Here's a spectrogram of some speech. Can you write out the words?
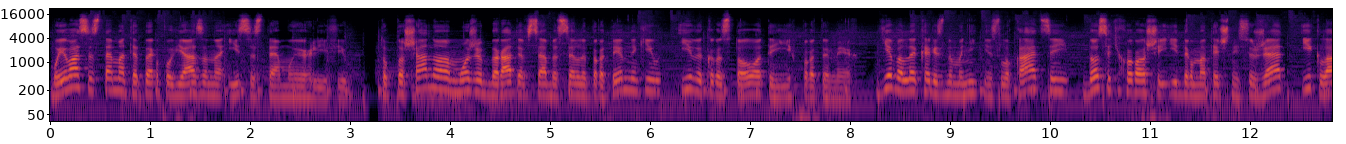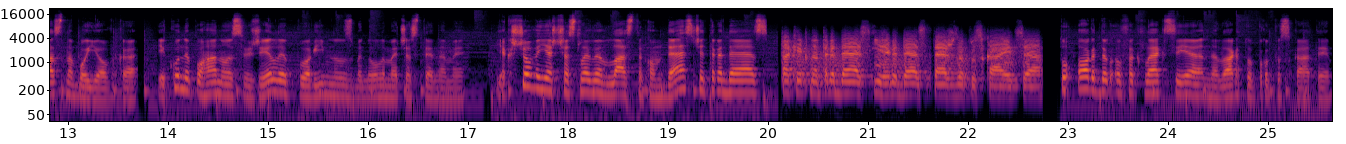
Бойова система тепер пов'язана із системою гліфів. Тобто Шануа може вбирати в себе сили противників і використовувати їх проти них. Є велика різноманітність локацій, досить хороший і драматичний сюжет, і класна бойовка, яку непогано освіжили порівняно з минулими частинами. Якщо ви є щасливим власником DS чи 3DS, так як на 3DS ігри DS теж запускаються, то Order of Ecclesia не варто пропускати.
